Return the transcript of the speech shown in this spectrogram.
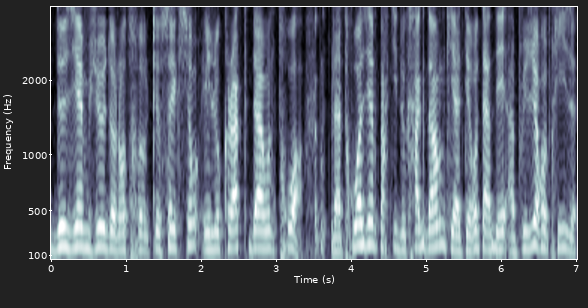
Deuxième jeu de notre sélection est le Crackdown 3. La troisième partie de Crackdown, qui a été retardée à plusieurs reprises,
